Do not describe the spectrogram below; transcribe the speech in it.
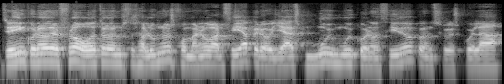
Trading con Order Flow, otro de nuestros alumnos, Juan Manuel García, pero ya es muy, muy conocido con su escuela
